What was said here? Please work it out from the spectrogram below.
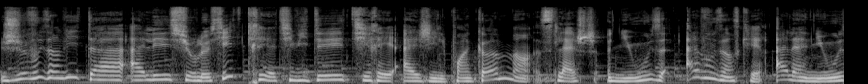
Je vous invite à aller sur le site créativité-agile.com slash news, à vous inscrire à la news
